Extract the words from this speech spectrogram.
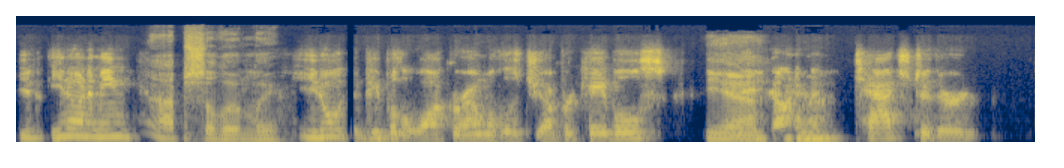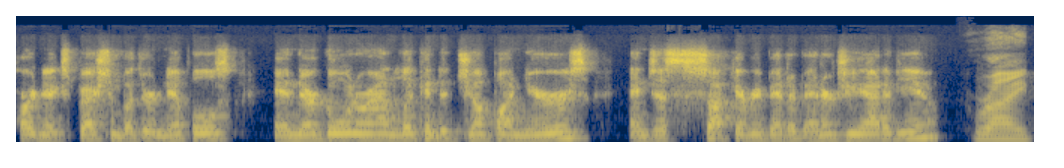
you, you know what i mean absolutely you know the people that walk around with those jumper cables yeah they've got them attached to their pardon the expression but their nipples and they're going around looking to jump on yours and just suck every bit of energy out of you right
